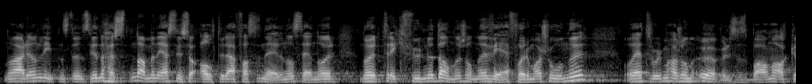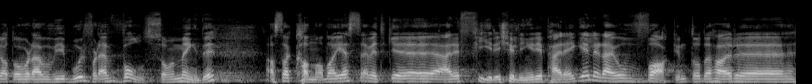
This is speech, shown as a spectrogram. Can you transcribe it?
Nå er det jo en liten stund siden høsten, da, men jeg syns alltid det er fascinerende å se når, når trekkfuglene danner sånne V-formasjoner. Og jeg tror de har sånn øvelsesbane akkurat over der hvor vi bor, for det er voldsomme mengder. Altså Canada-gjess, jeg vet ikke, Er det fire kyllinger i per egg, eller det er jo vakent, og det har eh,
